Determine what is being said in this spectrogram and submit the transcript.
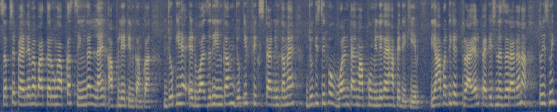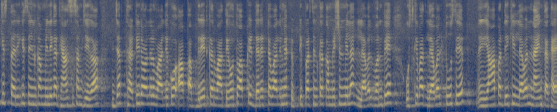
सबसे पहले मैं बात करूँगा आपका सिंगल लाइन अफिलिएट इनकम का, जो कि है एडवाइजरी इनकम जो कि फिक्स टाइम इनकम है, जो कि सिर्फ़ वन टाइम आपको मिलेगा यहाँ पे देखिए। यहाँ पर देखिए ट्रायल पैकेज नज़र आ रहा है ना तो इसमें किस तरीके से इनकम मिलेगा, ध्यान से समझिएगा। जब थर्टी डॉलर वाले को आप अपग्रेड करवाते हो तो आपके डायरेक्ट वाले में फिफ्टी परसेंट का कमीशन मिला लेवल वन पे। उसके बाद लेवल टू से, यहाँ पर देखिए लेवल नाइन तक है।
